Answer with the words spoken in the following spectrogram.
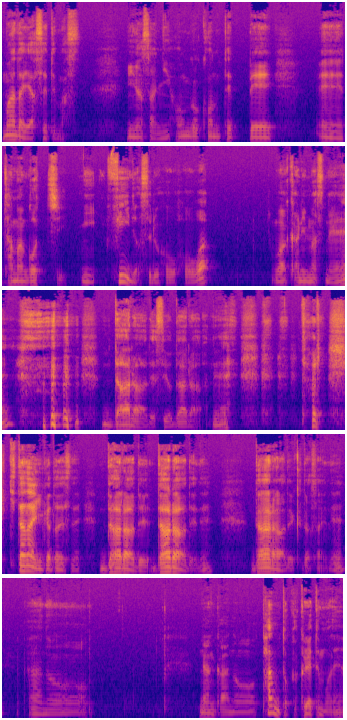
まだ痩せてます。皆さん日本語コンテッペえー、たまごっちにフィードする方法は分かりますね。ダラーですよダラーね。汚い言い方ですね。ダラーでダラーでね。ダラーでくださいね。あのなんかあのパンとかくれてもね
